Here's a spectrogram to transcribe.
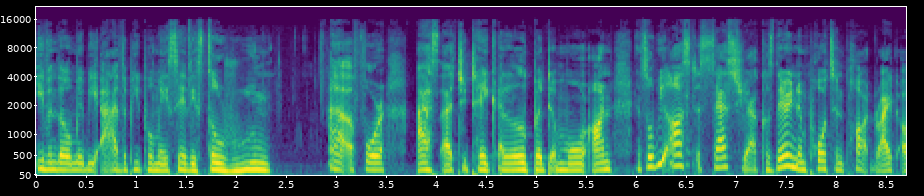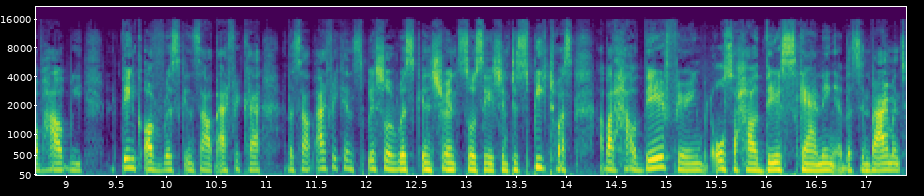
even though maybe other people may say there's still room uh, for us uh, to take a little bit more on. And so we asked Sasria, because they're an important part, right, of how we think of risk in South Africa, the South African Special Risk Insurance Association, to speak to us about how they're faring, but also how they're scanning this environment.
